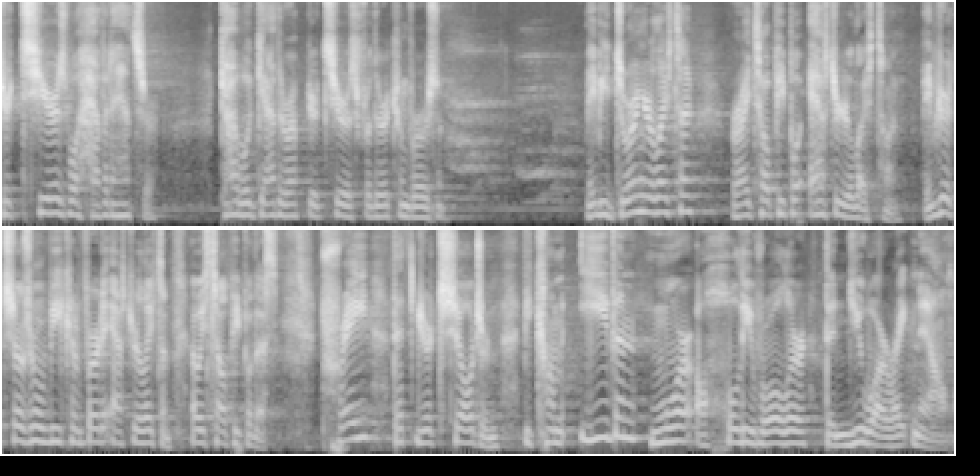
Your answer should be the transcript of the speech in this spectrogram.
Your tears will have an answer. God will gather up your tears for their conversion. Maybe during your lifetime, or I tell people after your lifetime. Maybe your children will be converted after your lifetime. I always tell people this pray that your children become even more a holy roller than you are right now.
